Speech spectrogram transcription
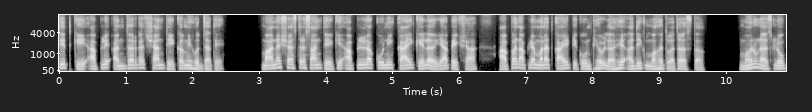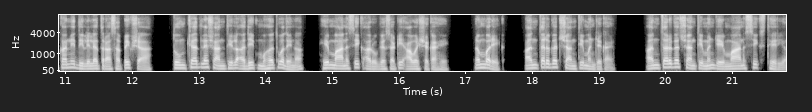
तितकी आपली अंतर्गत शांती कमी होत जाते. मानसशास्त्र सांगते की आपल्याला कोणी काय केलं यापेक्षा आपण आपल्या मनात काय टिकून ठेवलं हे अधिक महत्त्वाचं असतं. म्हणूनच लोकांनी दिलेल्या त्रासापेक्षा तुमच्यातल्या शांतीला अधिक महत्त्व देणं हे मानसिक आरोग्यासाठी आवश्यक आहे. नंबर एक अंतर्गत शांती म्हणजे काय? अंतर्गत शांती म्हणजे मानसिक स्थैर्य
